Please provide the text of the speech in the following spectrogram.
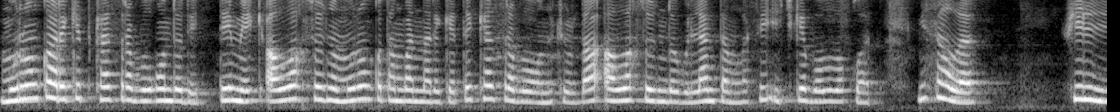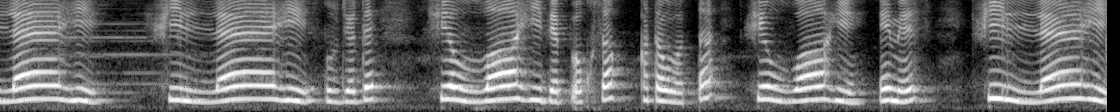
Мурунку аракет касра болгондо дейт. Демек аллах сөзүнөн мурунку тамганын аракети касра болгон учурда аллах сөзүндөгү лям тамгасы ичке болуп окулат. Мисалы Филләхи, филләхи, Бұл жерде Филлахи деп оқысақ, қата болады да. Филлахи емес. Филлахи.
